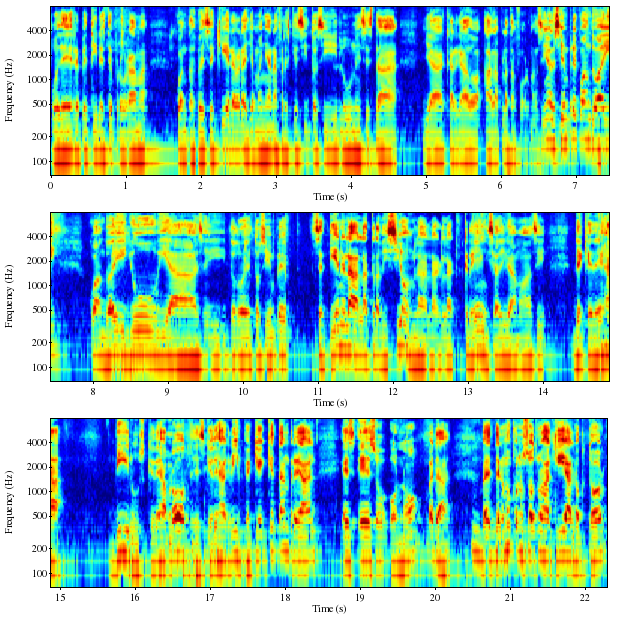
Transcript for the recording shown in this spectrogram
Puede repetir este programa cuantas veces quiera, ¿verdad? Ya mañana fresquecito así, lunes está ya cargado a la plataforma. Señores, siempre cuando hay, cuando hay lluvias y todo esto, siempre se tiene la, tradición, la, la creencia, digamos así, de que deja virus, que deja brotes, que deja gripe, ¿qué, qué tan real es eso o no, verdad? Eh, tenemos con nosotros aquí al doctor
